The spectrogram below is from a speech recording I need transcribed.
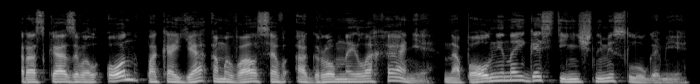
— рассказывал он, пока я омывался в огромной лохане, наполненной гостиничными слугами.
